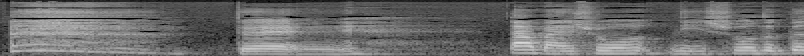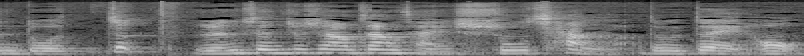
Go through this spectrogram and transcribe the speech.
对，大白说你说的更多，这人生就是要这样才舒畅嘛，对不对？哦，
